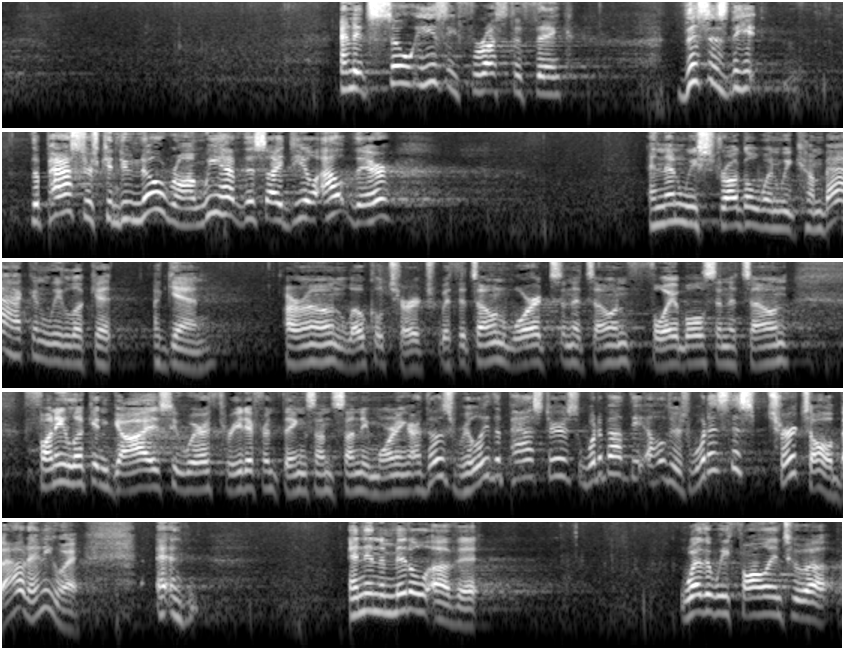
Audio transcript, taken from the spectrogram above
And it's so easy for us to think this is the the pastors can do no wrong. We have this ideal out there. And then we struggle when we come back and we look at again, our own local church with its own warts and its own foibles and its own funny looking guys who wear three different things on Sunday morning. Are those really the pastors? What about the elders? What is this church all about anyway? And, and in the middle of it, whether we fall into a,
